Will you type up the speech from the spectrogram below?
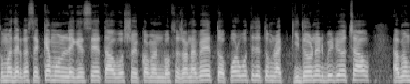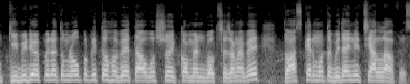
তোমাদের কাছে কেমন লেগেছে তা অবশ্যই কমেন্ট বক্সে জানাবে। তো পরবর্তীতে তোমরা কী ধরনের ভিডিও চাও এবং কী ভিডিও পেলে তোমরা উপকৃত হবে তা অবশ্যই কমেন্ট বক্সে জানাবে। তো আজকের মতো বিদায় নিচ্ছি। আল্লাহ হাফেজ।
